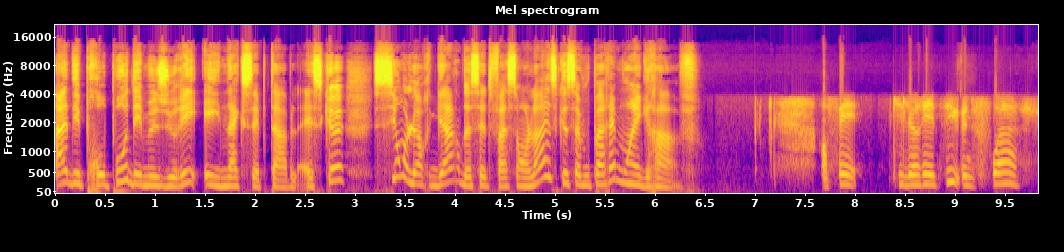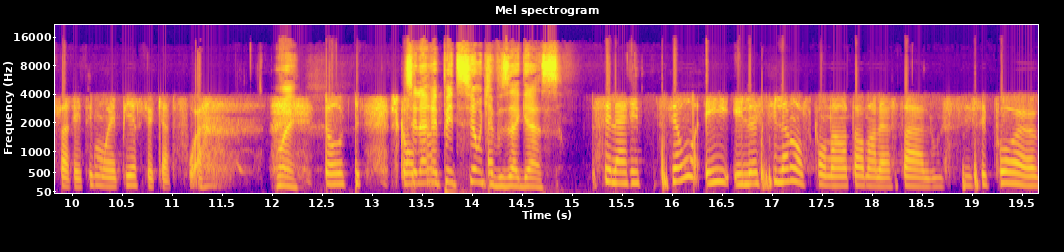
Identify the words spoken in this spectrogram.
a des propos démesurés et inacceptables. Est-ce que si on le regarde de cette façon-là, est-ce que ça vous paraît moins grave? En fait, qu'il aurait dit une fois, ça aurait été moins pire que quatre fois. Oui. Donc, c'est la répétition qui vous agace. C'est la répétition et, le silence qu'on entend dans la salle aussi. C'est pas. Euh,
